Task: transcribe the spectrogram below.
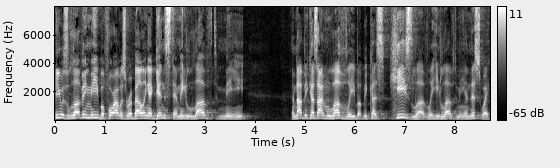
He was loving me before I was rebelling against him. He loved me and not because I'm lovely, but because He's lovely. He loved me in this way,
